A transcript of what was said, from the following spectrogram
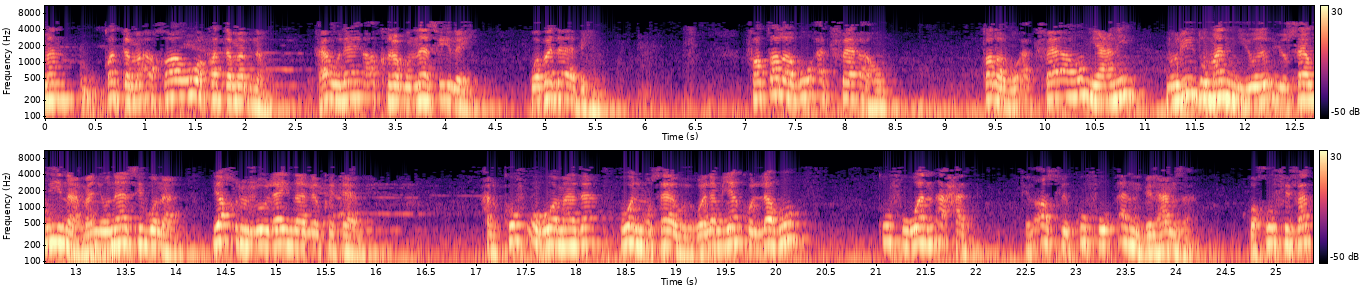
من؟ قدم أخاه وقدم ابنه. هؤلاء أقرب الناس إليه وبدأ بهم. فطلبوا أكفاءهم. طلبوا أكفاءهم يعني نريد من يساوينا من يناسبنا. يخرج إلينا للقتال. الكفء هو ماذا؟ هو المساوي ولم يكن له كفوا أحد. في الأصل كفؤا بالهمزة. وخففت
